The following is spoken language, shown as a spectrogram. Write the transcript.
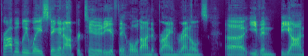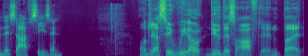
probably wasting an opportunity if they hold on to Bryan Reynolds, uh, even beyond this offseason. Well, Jesse, we don't do this often, but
